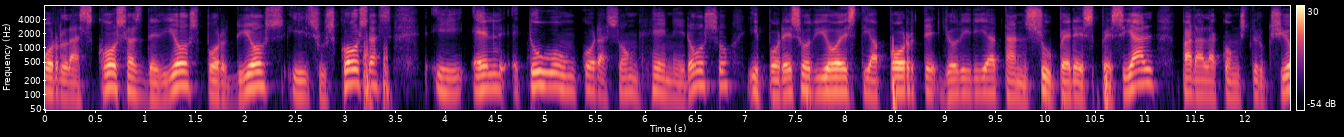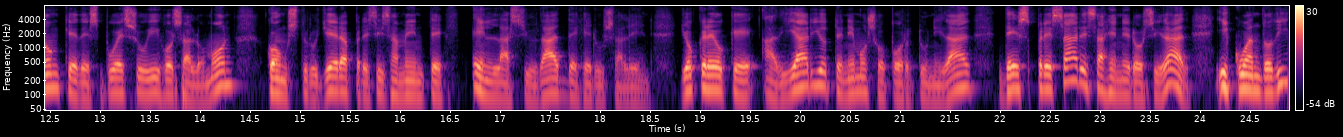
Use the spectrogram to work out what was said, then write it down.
por las cosas de Dios, por Dios y sus cosas, y él tuvo un corazón generoso y por eso dio este aporte, yo diría, tan súper especial para la construcción que después su hijo Salomón construyera precisamente en la ciudad de Jerusalén. Yo creo que a diario tenemos oportunidad de expresar esa generosidad y cuando digo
